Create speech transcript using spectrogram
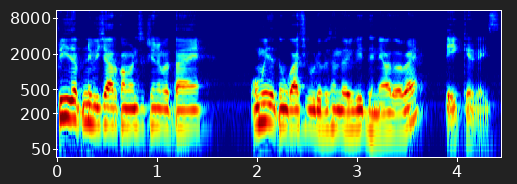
प्लीज़ अपने विचार कमेंट सेक्शन में बताएँ। उम्मीद है तुमको आज की वीडियो पसंद आएगी धन्यवाद बाय टेक केयर गाइस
